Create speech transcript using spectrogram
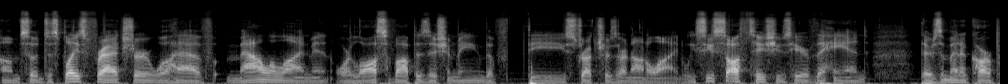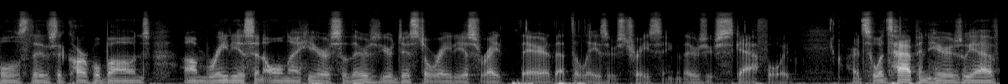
Um, so displaced fracture will have malalignment or loss of opposition, meaning the the structures are not aligned. We see soft tissues here of the hand there's the metacarpals, there's the carpal bones, um, radius and ulna here. So there's your distal radius right there that the laser's tracing. There's your scaphoid. All right, so what's happened here is we have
